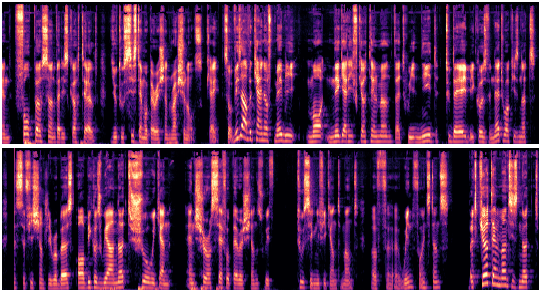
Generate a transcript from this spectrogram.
and 4% that is curtailed due to system operation rationals. Okay. So these are the kind of maybe more negative curtailment that we need today because the network is not sufficiently robust or because we are not sure we can ensure safe operations with too significant amount of uh, wind, for instance. But curtailment is not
